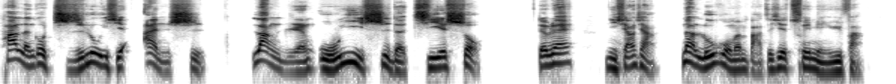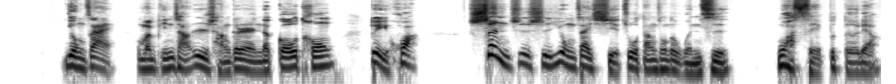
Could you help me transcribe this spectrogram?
它能够植入一些暗示，让人无意识的接受，对不对？你想想，那如果我们把这些催眠语法用在我们平常日常跟人的沟通、对话，甚至是用在写作当中的文字，哇塞，不得了，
